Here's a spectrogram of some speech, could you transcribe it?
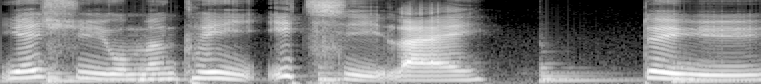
也许我们可以一起来。对于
